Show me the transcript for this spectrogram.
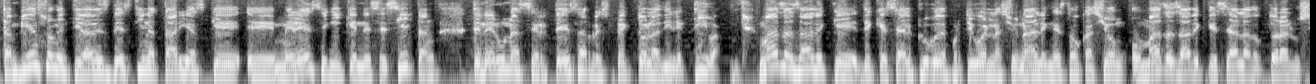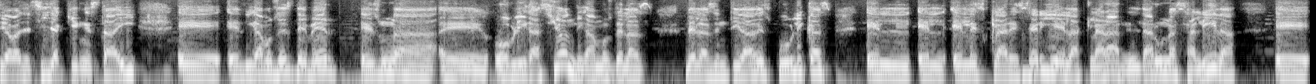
también son entidades destinatarias que eh, merecen y que necesitan tener una certeza respecto a la directiva. Más allá de que, de que sea el Club Deportivo Nacional en esta ocasión, o más allá de que sea la doctora Lucía Vallecilla quien está ahí, eh, eh, digamos, es deber, es una obligación, digamos, de las, de las entidades públicas el, el, el esclarecer y el aclarar, el dar una salida eh,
